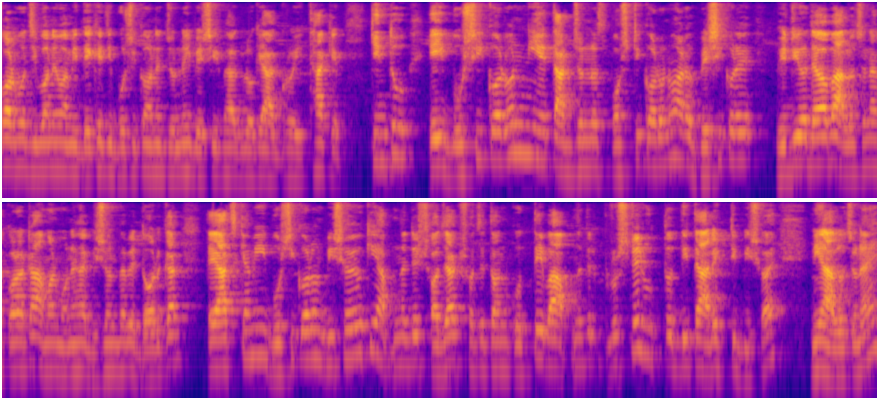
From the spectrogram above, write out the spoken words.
কর্মজীবনেও আমি দেখেছি বশীকরণের জন্যই বেশিরভাগ লোকে আগ্রহী থাকে। কিন্তু এই বশীকরণ নিয়ে তার জন্য স্পষ্টীকরণও আরও বেশি করে ভিডিও দেওয়া বা আলোচনা করাটা আমার মনে হয় ভীষণভাবে দরকার। তাই আজকে আমি এই বশীকরণ বিষয়েও কি আপনাদের সজাগ, সচেতন করতে বা আপনাদের প্রশ্নের উত্তর দিতে আরেকটি বিষয় নিয়ে আলোচনায়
